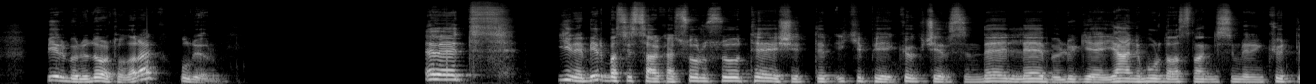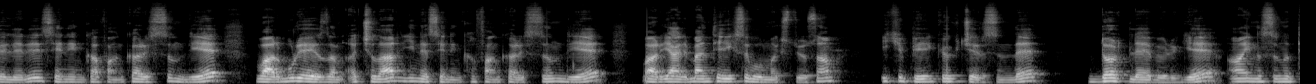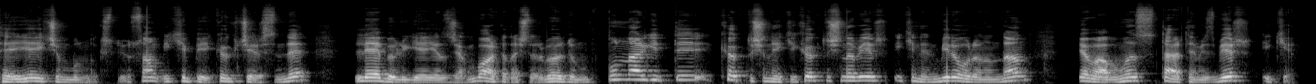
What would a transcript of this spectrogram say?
1 bölü 4 olarak buluyorum. Evet. Yine bir basit sarkaç sorusu. T eşittir 2 pi kök içerisinde L bölü G. Yani burada asılan cisimlerin kütleleri senin kafan karışsın diye var. Buraya yazılan açılar yine senin kafan karışsın diye var. Yani ben Tx'i bulmak istiyorsam 2 pi kök içerisinde 4L bölü G. Aynısını Ty için bulmak istiyorsam 2 pi kök içerisinde L bölü G yazacağım. Bu arkadaşları böldüm. Bunlar gitti. Kök dışına 2, kök dışına 1. 2'nin 1'i oranından cevabımız tertemiz 1, 2.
